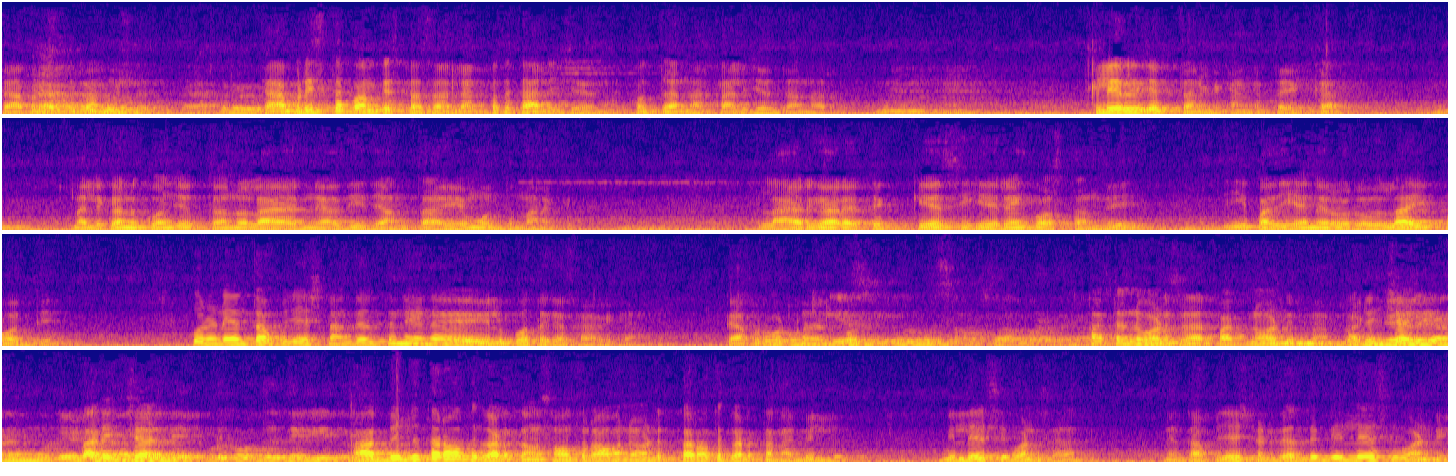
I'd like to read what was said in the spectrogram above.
పేపర్ ఇస్తే పేపర్ పంపిస్తా ఇవ్వలేదు. పేపర్ ఇస్తే పంపిస్తా సార్ లేకపోతే ఖాళీ చేయను వద్దన్నారు ఖాళీ చేద్దన్నారు. క్లియర్గా చెప్తాను మీకు అంత ఇంకా. మళ్ళీ కనుక్కొని చెప్తాను లాయర్ని అది ఇది అంతా ఏమొద్దు మనకి లాయర్ గారు అయితే కేసు హియరింగ్కి వస్తుంది. ఈ పదిహేను ఇరవై రోజుల్లో అయిపోద్ది. ఇప్పుడు నేను తప్పు చేసినా తెలితే నేను వెళ్ళిపోతా కదా సార్ ఇక. పేపర్ పట్టుకొని వెళ్ళిపోతాను. పట్టనివ్వండి సార్ పట్టనివ్వండి మేము భరించండి. భరించండి. ఆ బిల్లు తర్వాత కడతాం. సంవత్సరం అవనివ్వండి తర్వాత కడతాను ఆ బిల్లు. బిల్లు వేసి ఇవ్వండి సార్. నేను తప్పు చేసినట్టు తెలితే బిల్లు వేసి ఇవ్వండి.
